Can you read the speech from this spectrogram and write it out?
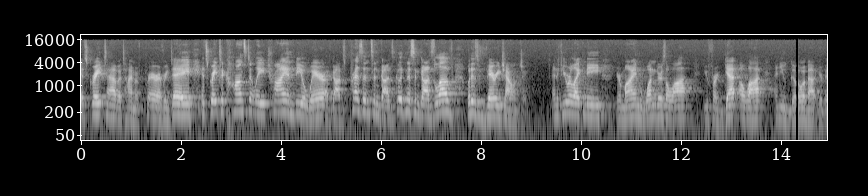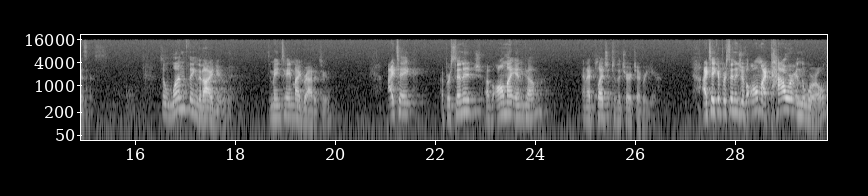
It's great to have a time of prayer every day. It's great to constantly try and be aware of God's presence and God's goodness and God's love, but it's very challenging. And if you were like me, your mind wanders a lot, you forget a lot, and you go about your business. So, one thing that I do to maintain my gratitude, I take a percentage of all my income and I pledge it to the church every year. I take a percentage of all my power in the world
